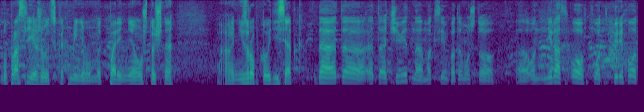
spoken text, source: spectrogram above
ну, прослеживаются как минимум. Этот парень э, уж точно а, не из робкого десятка. Да, это, это очевидно, Максим, потому что э, он не раз... О, вот переход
